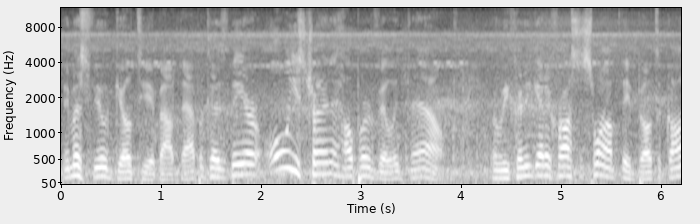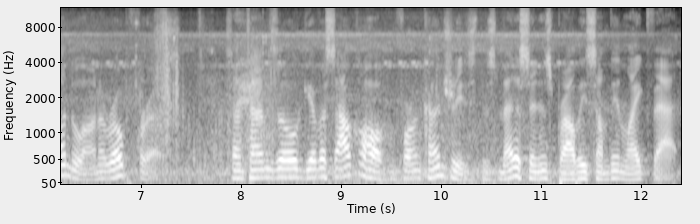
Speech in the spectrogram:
They must feel guilty about that because they are always trying to help our village now. When we couldn't get across the swamp, they built a gondola on a rope for us. Sometimes they'll give us alcohol from foreign countries. This medicine is probably something like that.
